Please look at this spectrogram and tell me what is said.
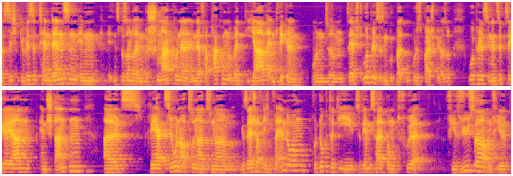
dass sich gewisse Tendenzen in, insbesondere im Geschmack und in der Verpackung über die Jahre entwickeln. Und ähm, selbst Urpilz ist ein gut, gutes Beispiel. Also Urpilz in den 70er Jahren entstanden als Reaktion auch zu einer, zu einer gesellschaftlichen Veränderung. Produkte, die zu dem Zeitpunkt früher viel süßer und viel,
